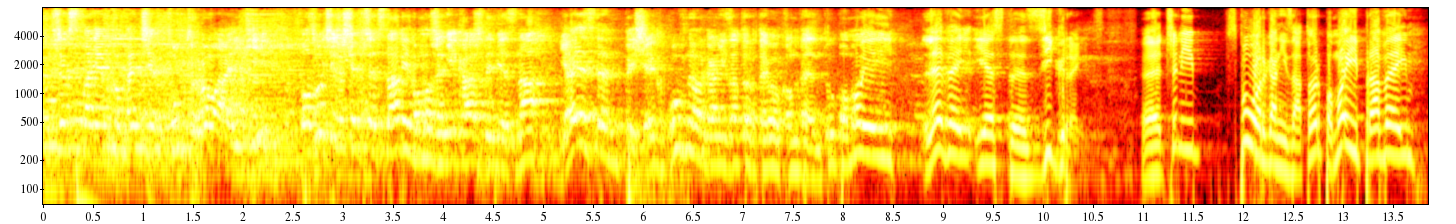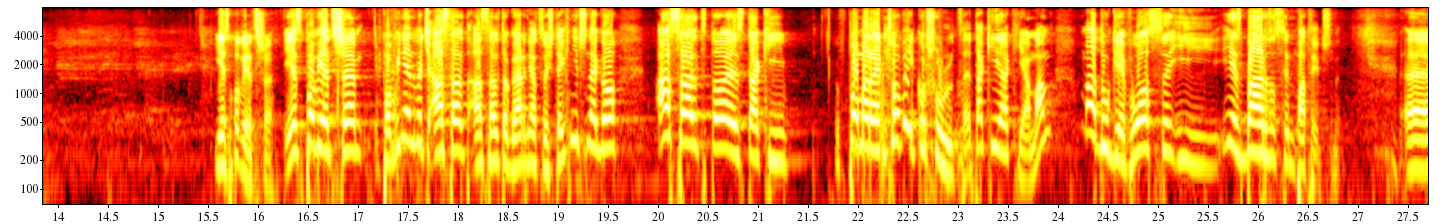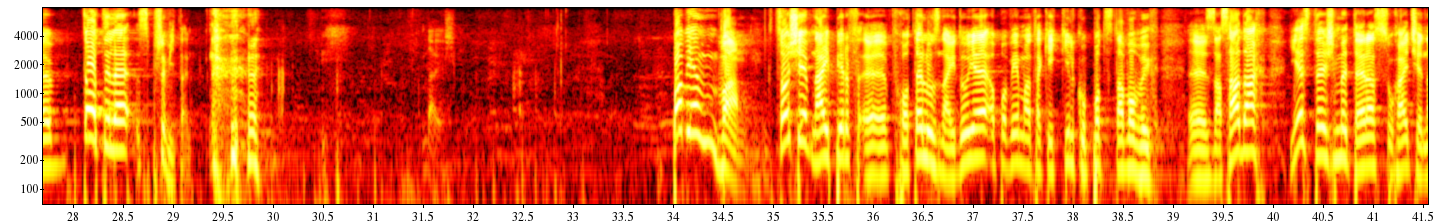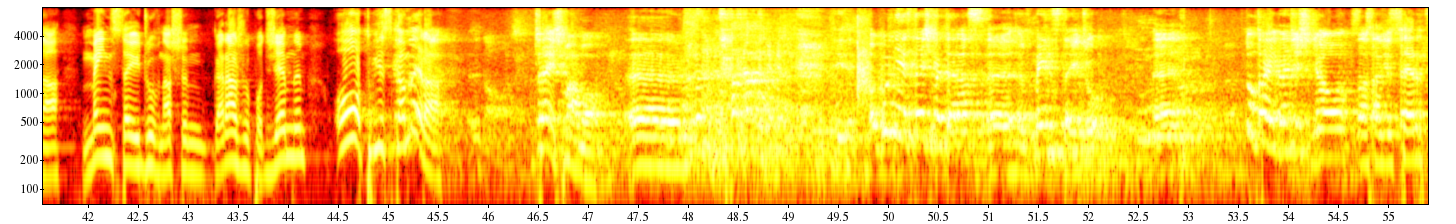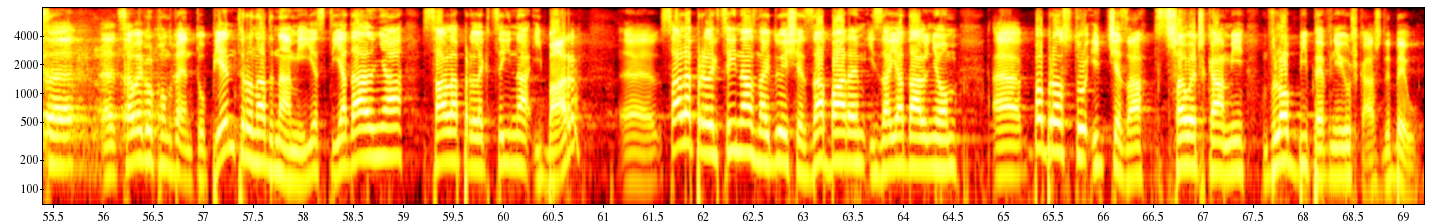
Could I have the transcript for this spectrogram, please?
na naszym przewspaniałym konwencie Futrołajki. Pozwólcie, że się przedstawię, bo może nie każdy mnie zna. Ja jestem Pysiek, główny organizator tego konwentu. Po mojej lewej jest Zigrate, e, czyli współorganizator. Po mojej prawej Jest powietrze. jest powietrze. Powinien być Asalt. Asalt ogarnia coś technicznego. Asalt to jest taki w pomarańczowej koszulce, taki jak ja mam. Ma długie włosy i jest bardzo sympatyczny. E, to tyle z przywitań. Dajesz. Powiem wam, co się najpierw e, w hotelu znajduje. Opowiem o takich kilku podstawowych e, zasadach. Jesteśmy teraz, słuchajcie, na main stage'u w naszym garażu podziemnym. O, tu jest kamera! Cześć, mamo! E, ogólnie jesteśmy teraz w main stage'u. E, tutaj będzie się w zasadzie serce całego konwentu. Piętro nad nami jest jadalnia, sala prelekcyjna i bar. E, Sala prelekcyjna znajduje się za barem i za jadalnią. E, Po prostu idźcie za strzałeczkami. W lobby pewnie już każdy był.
